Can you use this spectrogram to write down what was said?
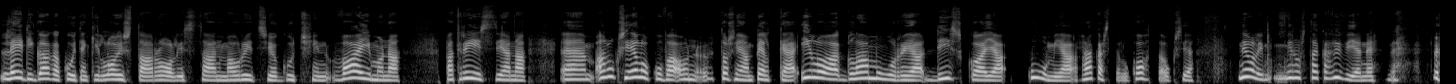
Lady Gaga kuitenkin loistaa roolissaan Maurizio Guccin vaimona, Patriciana. Ähm, aluksi elokuva on tosiaan pelkkää iloa, glamouria, diskoa ja kuumia rakastelukohtauksia. Ne oli minusta aika hyviä ne, ne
